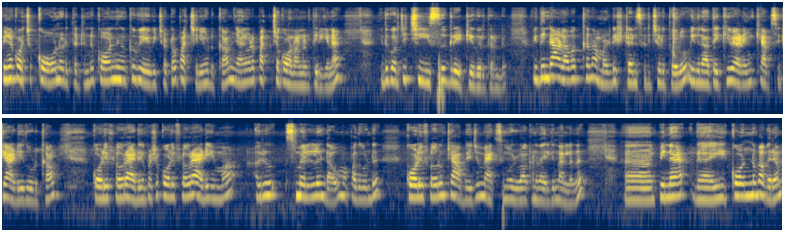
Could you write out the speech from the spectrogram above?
പിന്നെ കുറച്ച് കോൺ എടുത്തിട്ടുണ്ട്. കോൺ നിങ്ങൾക്ക് വേവിച്ചിട്ടോ പച്ചനിയോ എടുക്കാം. ഞാനിവിടെ പച്ച കോണാണ് എടുത്തിരിക്കണേ. ഇത് കുറച്ച് ചീസ് ഗ്രേറ്റ് ചെയ്തെടുത്തിട്ടുണ്ട് അപ്പോൾ ഇതിന്റെ അളവൊക്കെ നമ്മളുടെ ഇഷ്ടം അനുസരിച്ച് എടുത്തോളൂ. ഇതിനകത്തേക്ക് വേണമെങ്കിൽ ക്യാപ്സിക്കം ആഡ് ചെയ്ത് കൊടുക്കാം. കോളിഫ്ലവർ ആഡ് ചെയ്യും. പക്ഷേ കോളിഫ്ലവർ ആഡ് ചെയ്യുമ്പോൾ ഒരു സ്മെല്ലുണ്ടാവും അപ്പോൾ അതുകൊണ്ട് കോളിഫ്ലവറും ക്യാബേജും മാക്സിമം ഒഴിവാക്കുന്നതായിരിക്കും നല്ലത്. പിന്നെ ഈ കോണിന് പകരം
